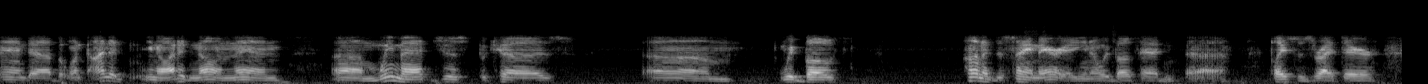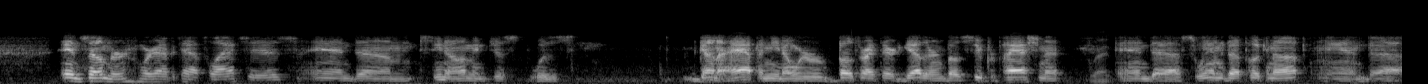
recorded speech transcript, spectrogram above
and uh, but when I did, you know, I didn't know him then. Um, we met just because um, we both hunted the same area. You know, we both had uh, places right there in Sumner where Habitat Flats is, and um, you know, I mean, just was gonna happen. You know, we were both right there together and both super passionate Right. and uh, so we ended up hooking up, and uh,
